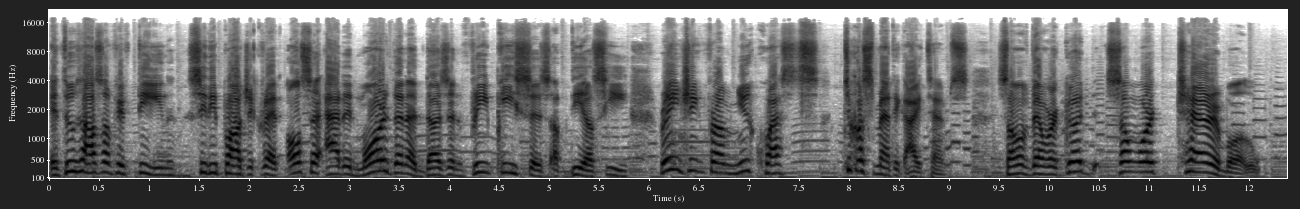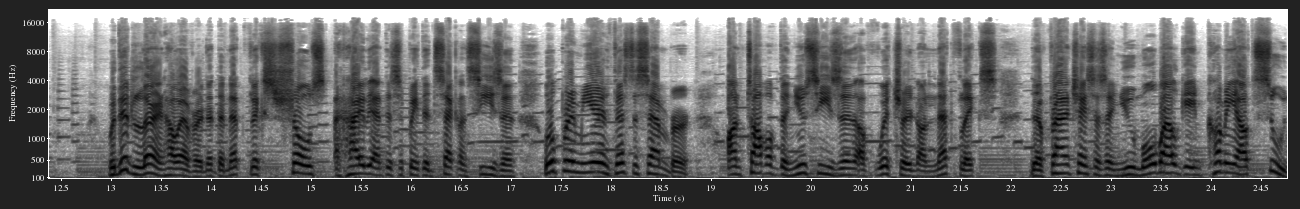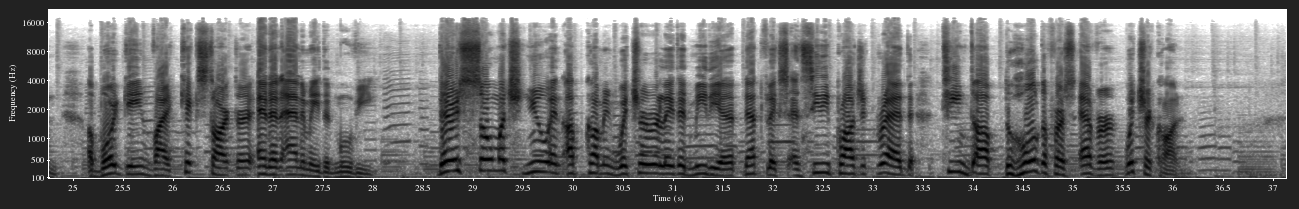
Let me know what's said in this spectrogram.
In 2015, CD Projekt Red also added more than a dozen free pieces of DLC, ranging from new quests to cosmetic items. Some of them were good, some were terrible. We did learn, however, that the Netflix show's highly anticipated second season will premiere this December. On top of the new season of Witcher on Netflix, the franchise has a new mobile game coming out soon, a board game via Kickstarter, and an animated movie. There is so much new and upcoming Witcher related media that Netflix and CD Projekt Red teamed up to hold the first ever WitcherCon.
